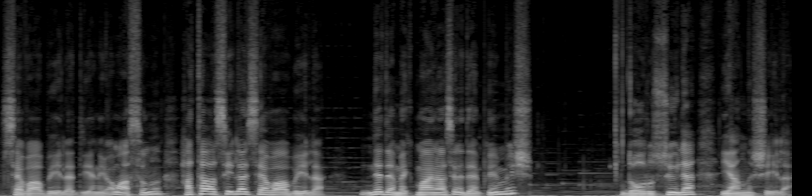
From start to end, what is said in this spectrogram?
Sevabıyla deniyor ama aslında hatasıyla sevabıyla. Ne demek? Manası ne demekmiş? Doğrusuyla yanlışıyla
